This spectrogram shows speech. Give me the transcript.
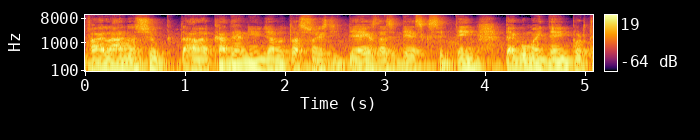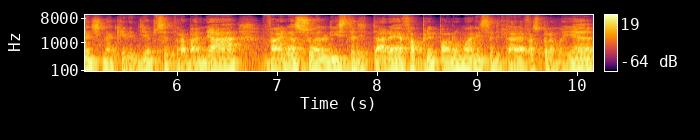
vai lá no seu uh, caderninho de anotações de ideias, das ideias que você tem, pega uma ideia importante naquele dia para você trabalhar, vai na sua lista de tarefa, preparou uma lista de tarefas para amanhã,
